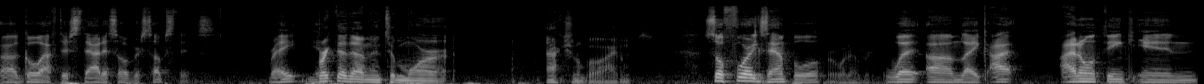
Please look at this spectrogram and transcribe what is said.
uh, go after status over substance, right? Break that down into more actionable items So, for example, or whatever. what um like i i don't think in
